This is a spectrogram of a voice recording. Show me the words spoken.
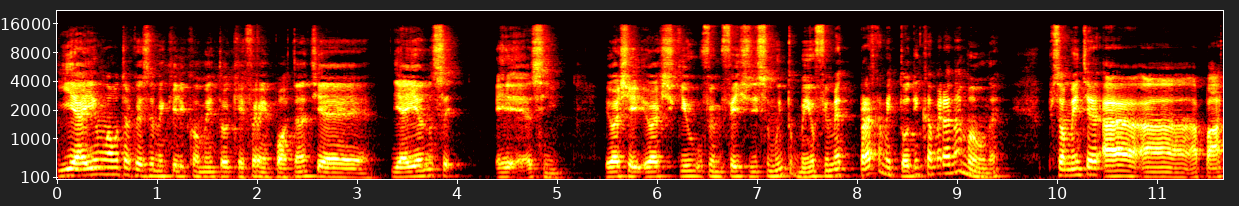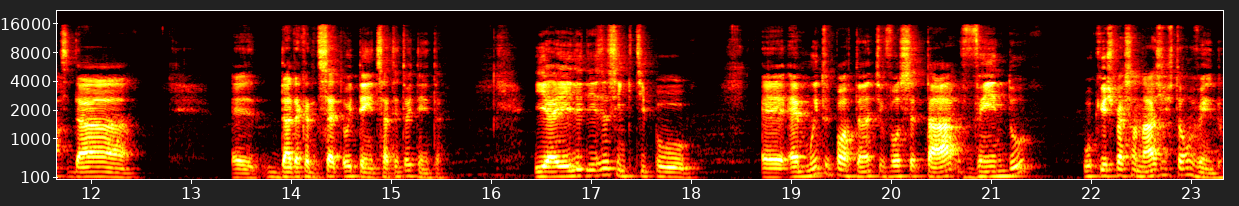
E aí uma outra coisa também que ele comentou que foi importante é. E aí eu não sei. é, assim, eu achei. Eu acho que o filme fez isso muito bem. O filme é praticamente todo em câmera na mão, né? Principalmente a, a, a parte da. é, da década de 70, 80, 70, 80. E aí ele diz assim que, tipo, é, é muito importante você estar vendo o que os personagens estão vendo.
